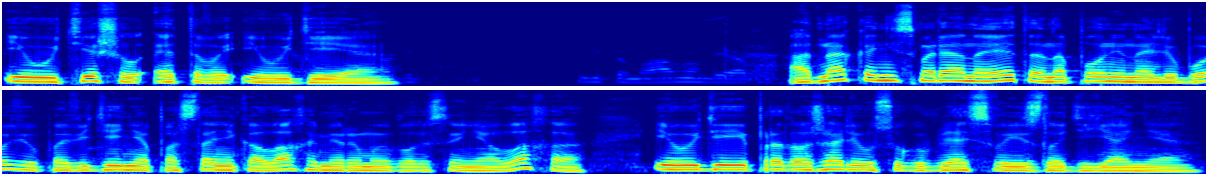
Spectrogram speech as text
и утешил этого иудея. Однако, несмотря на это, наполненное любовью поведение посланника Аллаха, мир ему и благословение Аллаха, иудеи продолжали усугублять свои злодеяния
